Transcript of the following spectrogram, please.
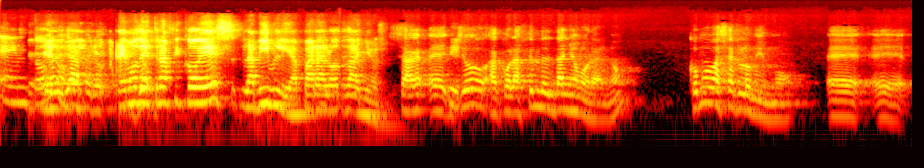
en todo. Pero El, ya, el pero- baremo de tráfico es la Biblia para los daños. O sea, eh, Sí. yo, a colación del daño moral, ¿no? ¿Cómo va a ser lo mismo eh, eh,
